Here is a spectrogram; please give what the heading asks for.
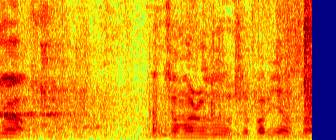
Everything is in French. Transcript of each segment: Roger, attention mal au dos, c'est pas bien ça.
